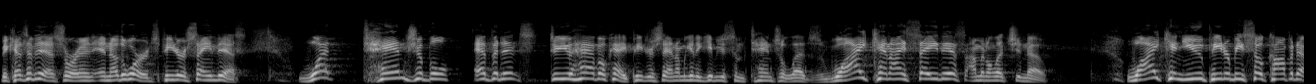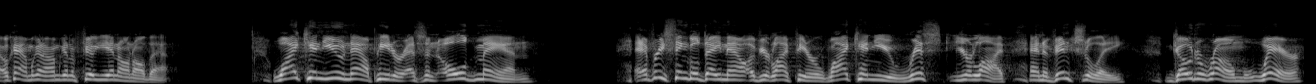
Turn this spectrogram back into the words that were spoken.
because of this, or in, in other words, Peter is saying this what tangible evidence do you have? Okay, Peter's saying, I'm going to give you some tangible evidence. Why can I say this? I'm going to let you know. Why can you, Peter, be so confident? Okay, I'm going to, I'm going to fill you in on all that. Why can you now, Peter, as an old man, every single day now of your life, Peter, why can you risk your life and eventually go to Rome where?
